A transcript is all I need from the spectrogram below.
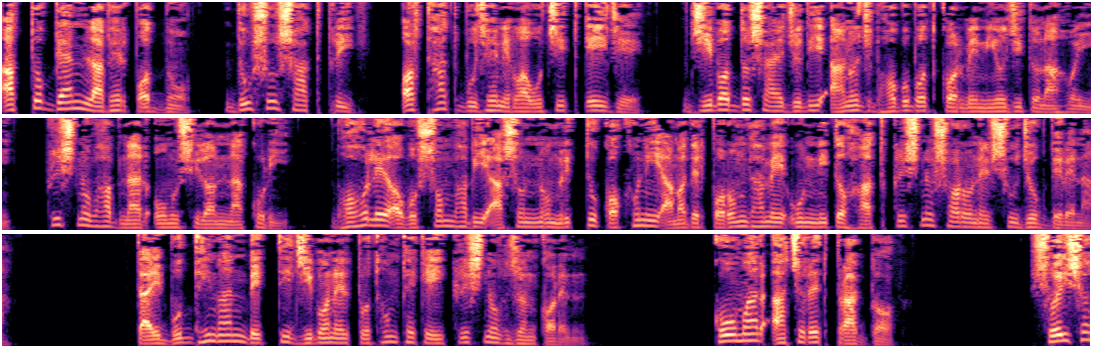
আত্মজ্ঞান লাভের পদ্ম, দুশো সাত প্রিগ অর্থাৎ বুঝে নেওয়া উচিত এই যে, জীবদ্দশায় যদি আনজ ভগবত কর্মে নিয়োজিত না হই, কৃষ্ণভাবনার অনুশীলন না করি ভহলে অবশ্যম্ভাবী আসন্ন মৃত্যু কখনই আমাদের পরমধামে উন্নীত হাত কৃষ্ণ স্মরণের সুযোগ দেবে না। তাই বুদ্ধিমান ব্যক্তি জীবনের প্রথম থেকেই কৃষ্ণভজন করেন। কৌমার আচরেত প্রাজ্ঞ। শৈশব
